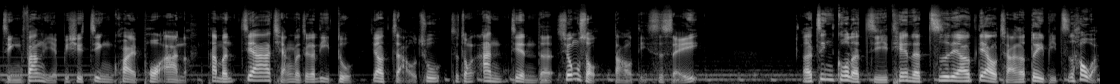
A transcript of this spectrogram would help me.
警方也必须尽快破案了。他们加强了这个力度，要找出这宗案件的凶手到底是谁。而经过了几天的资料调查和对比之后啊，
